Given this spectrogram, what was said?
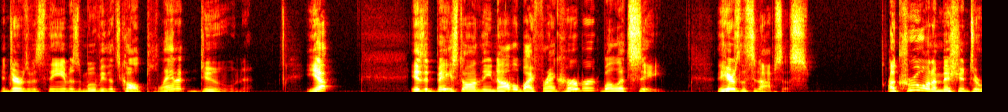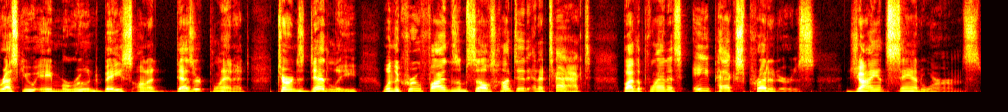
in terms of its theme, is a movie that's called Planet Dune. Yep. Is it based on the novel by Frank Herbert? Well, let's see. Here's the synopsis. A crew on a mission to rescue a marooned base on a desert planet turns deadly when the crew finds themselves hunted and attacked by the planet's apex predators, giant sandworms.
